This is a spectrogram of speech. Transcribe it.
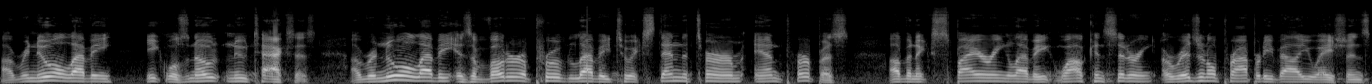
A renewal levy equals no new taxes. A renewal levy is a voter approved levy to extend the term and purpose of an expiring levy while considering original property valuations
